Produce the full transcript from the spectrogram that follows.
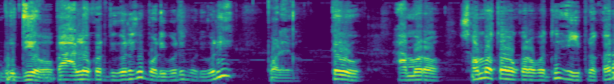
ବୃଦ୍ଧି ହେବ ବା ଆଲୋକର ଦିଗରେ ସେ ବଢ଼ି ବଢ଼ି ବଢ଼ି ବଢ଼ି ପଳେଇବ ତେଣୁ ଆମର ସମସ୍ତଙ୍କର ମଧ୍ୟ ଏହି ପ୍ରକାର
